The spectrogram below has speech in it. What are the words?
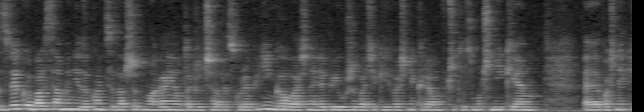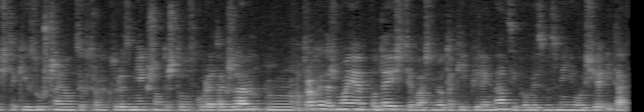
zwykłe balsamy nie do końca zawsze pomagają, także trzeba tę skórę peelingować, najlepiej używać jakichś właśnie kremów, czy to z mocznikiem, e, właśnie jakichś takich złuszczających trochę, które zwiększą też tą skórę, także mm, trochę też moje podejście właśnie do takiej pielęgnacji powiedzmy zmieniło się. I tak,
